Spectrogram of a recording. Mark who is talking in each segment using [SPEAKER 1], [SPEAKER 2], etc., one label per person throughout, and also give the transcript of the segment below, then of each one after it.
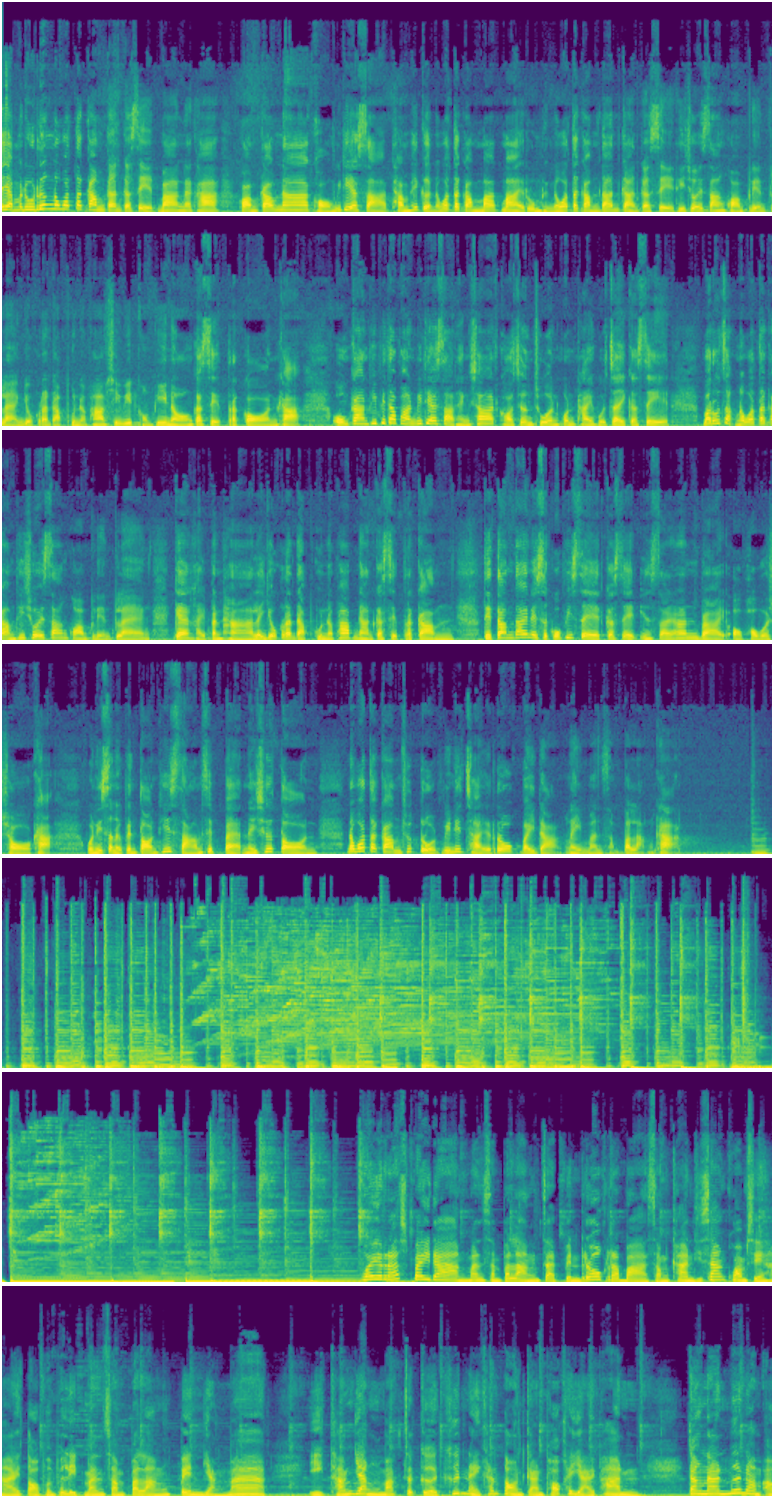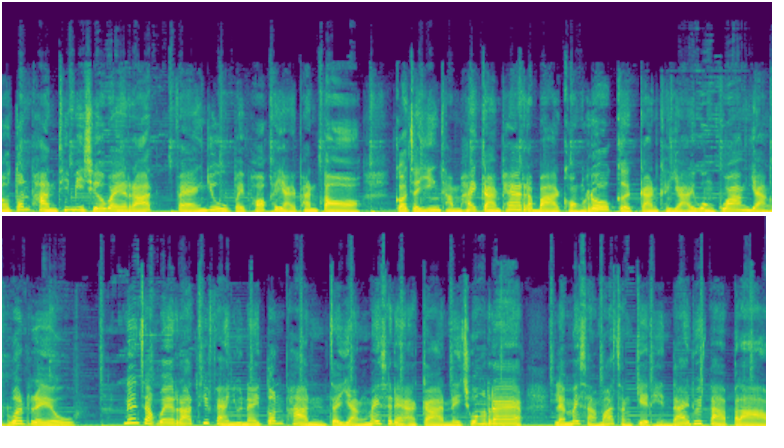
[SPEAKER 1] ขยับมาดูเรื่องนวัตกรรมการเกษตรบ้างนะคะ ความก้าวหน้าของวิทยาศาสตร์ทำให้เกิดนวัตกรรมมากมาย รวมถึงนวัตกรรมด้านการเกษตรที่ช่วยสร้างความเปลี่ยนแปลงยกระดับคุณภาพชีวิตของพี่น้องเกษตรกรค่ะ องค์การพิพิธภัณฑ์วิทยาศาสตร์แห่งชาติขอเชิญชวนคนไทยหัวใจเกษตร มารู้จักนวัตกรรมที่ช่วยสร้างความเปลี่ยนแปลง แก้ไขปัญหาและยกระดับคุณภาพงานเกษตรกรรม ติดตามได้ในสกู๊ปพิเศษเกษตรอินไซอันบายอพวชค่ะ วันนี้เสนอเป็นตอนที่ 38 ในชื่อตอน นวัตกรรมชุดตรวจวินิจฉัยโรคใบด่างในมันสำปะหลังค่ะ
[SPEAKER 2] ไวรัสใบด่างมันสำปะหลังจัดเป็นโรคระบาดสำคัญที่สร้างความเสียหายต่อผลผลิตมันสำปะหลังเป็นอย่างมาก อีกทั้งยังมักจะเกิดขึ้นในขั้นตอนการเพาะขยายพันธุ์ ดังนั้นเมื่อนำเอาต้นพันธุ์ที่มีเชื้อไวรัส ฝงอยู่ไปเพาะขยายพันธุ์ต่อ ก็จะยิ่งทำให้การแพร่ระบาดของโรคเกิดการขยายวงกว้างอย่างรวดเร็ว เนื่องจากไวรัสที่แฝงอยู่ในต้นพันธุ์จะยังไม่แสดงอาการในช่วงแรก และไม่สามารถสังเกตเห็นได้ด้วยตาเปล่า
